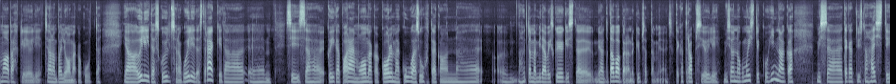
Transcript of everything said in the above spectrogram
maapähkliõli, et seal on palju omega kuute. ja õlidest, kui üldse nagu õlidest rääkida, ehm, siis äh, kõige parem omega kolme, kuue suhtega on äh, noh, ütleme, mida võiks köögist äh, nii-öelda tavapärane küpsetamine, et tegelikult rapsiõli, mis on nagu mõistliku hinnaga, mis tegelikult üsna hästi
